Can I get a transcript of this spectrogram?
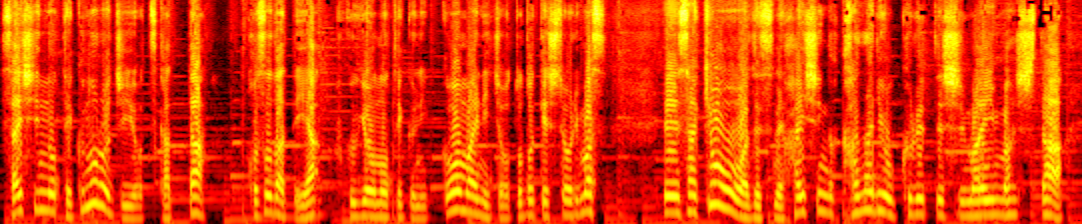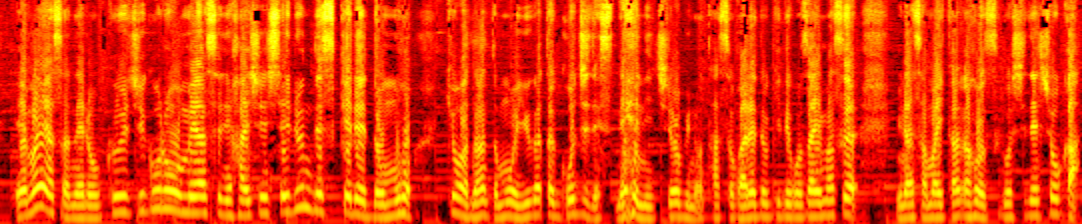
最新のテクノロジーを使った子育てや副業のテクニックを毎日お届けしております。えーさあ、今日はですね、配信がかなり遅れてしまいました。え毎朝ね、6時頃を目安に配信しているんですけれども、今日はなんともう夕方5時ですね。日曜日の黄昏時でございます。皆様いかがお過ごしでしょうか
